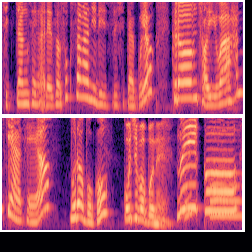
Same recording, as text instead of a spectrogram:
직장 생활에서 속상한 일이 있으시다고요? 그럼 저희와 함께 하세요. 물어보고 꼬집어보는 물고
